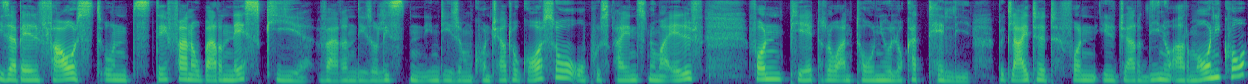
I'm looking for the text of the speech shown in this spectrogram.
Isabel Faust und Stefano Barneschi waren die Solisten in diesem Concerto Grosso, Opus 1 Nummer 11 von Pietro Antonio Locatelli, begleitet von Il Giardino Armonico,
